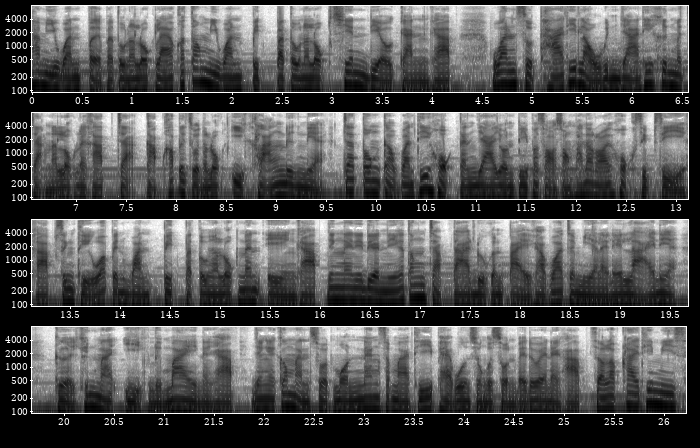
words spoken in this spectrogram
ถ้ามีวันเปิดประตูนรกแล้วก็ต้องมีวันปิดประตูนรกเช่นเดียวกันครับ วันสุดท้ายที่เหล่าวิญญาณที่ขึ้นมาจากนรกนะครับ จะกลับเข้าไปสู่นรกอีกครั้งหนึ่งเนี่ยจะตรงกับวันที่ 6 กันยายนปีพศ 2564 ครับซึ่งถือว่าเป็นวันปิดประตูนรกนั่นเองครับยังไงในเดือนนี้ก็ต้องจับตาดูกันไปครับว่าจะมีอะไรหลายๆเนี่ยเกิดขึ้นมาอีกหรือไม่นะครับ ยังไงก็หมั่นสวดมนต์นั่งสมาธิแผ่บุญส่งกุศลไปด้วยนะครับสำหรับใครที่มีเซ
